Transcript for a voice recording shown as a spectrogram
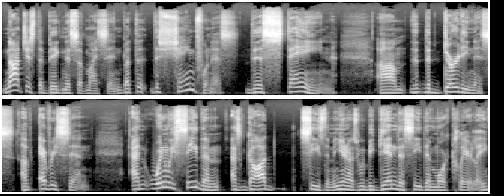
not just the bigness of my sin, but the, the shamefulness, the stain, um, the, the dirtiness of every sin. And when we see them as God sees them, you know, as we begin to see them more clearly,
